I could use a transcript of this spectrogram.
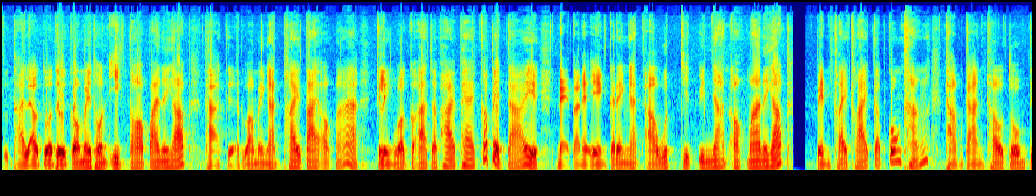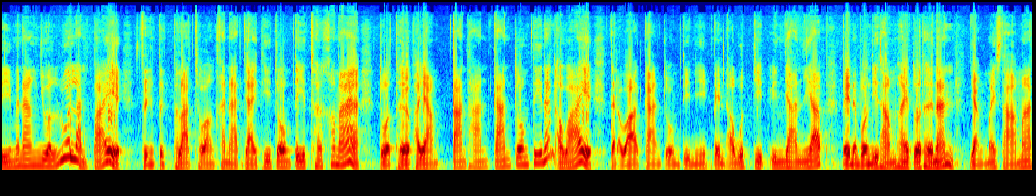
สุดท้ายแล้วตัวเธอก็ไม่ทนอีกต่อไปนะครับ ถ้าเกิดว่าไม่งัดไพ่ตายออกมา เกรงว่าก็อาจจะพ่ายแพ้ก็เป็นได้ ในตอนนี้เองก็ได้งัดอาวุธจิตวิญญาณออกมานะครับเป็นคล้ายๆ กับก้งขังทำการเข้าโจมตีแม่นางยวนล้วนหลั่นไป ซึ่งตึกพระราชวังขนาดใหญ่ที่โจมตีเธอเข้ามา ตัวเธอพยายาม ต้านทานการโจมตีนั้นเอาไว้ แต่ว่าการโจมตีนี้เป็นอาวุธจิตวิญญาณนะครับเป็นอาวุธที่ทำให้ตัวเธอนั้นยังไม่สามารถ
